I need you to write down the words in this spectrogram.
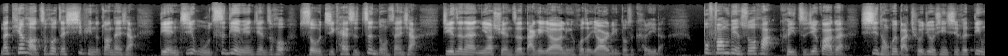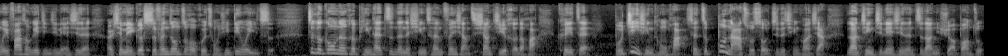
那填好之后，在熄屏的状态下，点击五次电源键之后，手机开始震动三下，接着呢，你要选择打给幺幺零或者幺二零都是可以的。不方便说话，可以直接挂断，系统会把求救信息和定位发送给紧急联系人，而且每隔十分钟之后会重新定位一次。这个功能和平台智能的行程分享相结合的话，可以在不进行通话，甚至不拿出手机的情况下，让紧急联系人知道你需要帮助，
